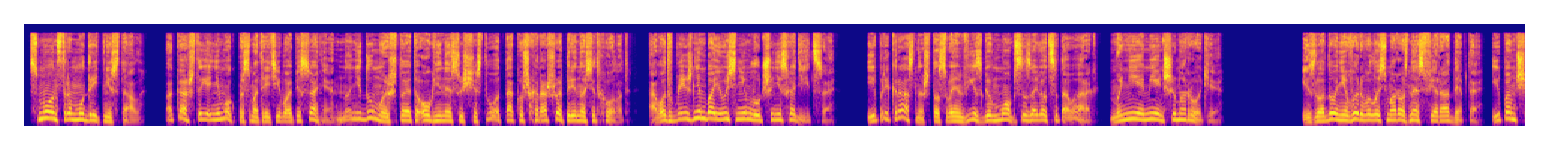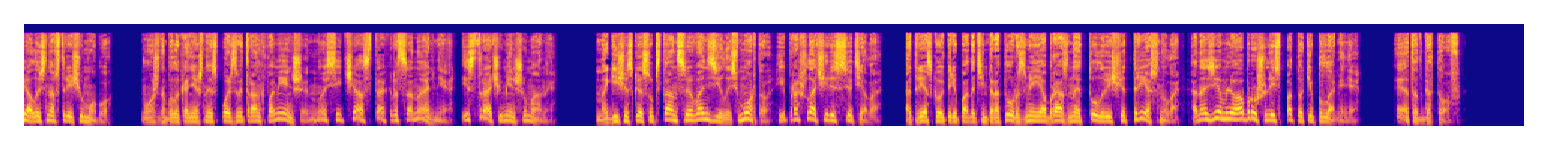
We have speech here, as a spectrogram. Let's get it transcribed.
С монстром мудрить не стал. Пока что я не мог просмотреть его описание, но не думаю, что это огненное существо так уж хорошо переносит холод. А вот в ближнем бою с ним лучше не сходиться. И прекрасно, что своим визгом моб созовется товарок. Мне меньше мороки. Из ладони вырвалась морозная сфера адепта и помчалась навстречу мобу. Можно было, конечно, использовать ранг поменьше, но сейчас так рациональнее, и страчу меньше маны. Магическая субстанция вонзилась в морду и прошла через все тело. От резкого перепада температур змееобразное туловище треснуло, а на землю обрушились потоки пламени. Этот готов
